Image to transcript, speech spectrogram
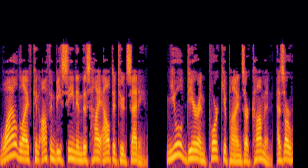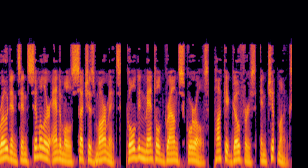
Wildlife can often be seen in this high-altitude setting. Mule deer and porcupines are common, as are rodents and similar animals such as marmots, golden-mantled ground squirrels, pocket gophers, and chipmunks.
